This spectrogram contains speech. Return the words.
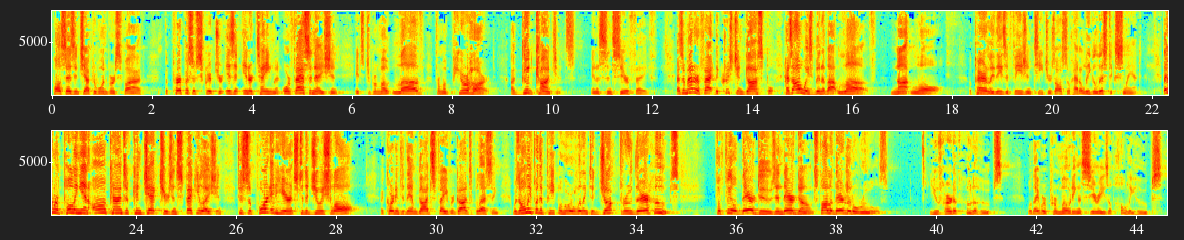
Paul says in chapter 1 verse 5, the purpose of scripture isn't entertainment or fascination. It's to promote love from a pure heart, a good conscience, and a sincere faith. As a matter of fact, the Christian gospel has always been about love, not law. Apparently, these Ephesian teachers also had a legalistic slant. They were pulling in all kinds of conjectures and speculation to support adherence to the Jewish law. According to them, God's favor, God's blessing was only for the people who were willing to jump through their hoops, fulfill their do's and their don'ts, follow their little rules. You've heard of hula hoops. Well, they were promoting a series of holy hoops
